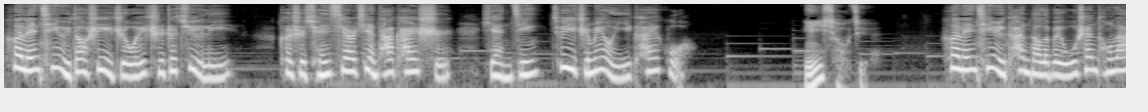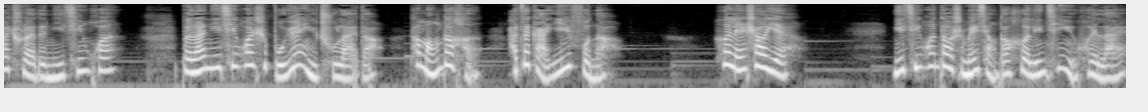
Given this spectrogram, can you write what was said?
赫连青羽倒是一直维持着距离，可是全希儿见他开始，眼睛就一直没有移开过。倪小姐，赫连青羽看到了被吴山童拉出来的倪清欢，本来倪清欢是不愿意出来的，她忙得很，还在改衣服呢。赫连少爷。倪清欢倒是没想到赫连青羽会来，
